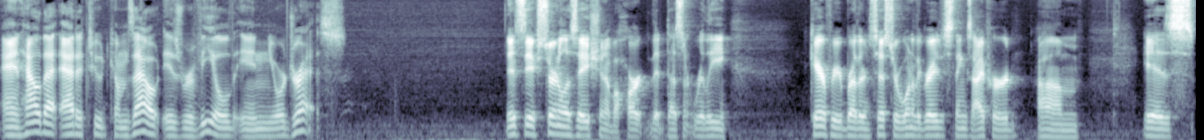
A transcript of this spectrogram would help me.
and how that attitude comes out is revealed in your dress. It's the externalization of a heart that doesn't really care for your brother and sister one of the greatest things i've heard um, is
